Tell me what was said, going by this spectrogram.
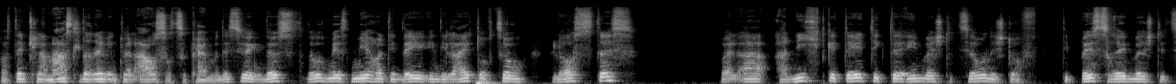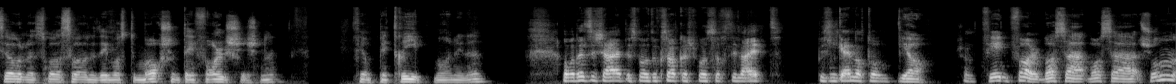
aus dem Schlamassel dann eventuell außerzukommen. Deswegen, das, da müssen wir halt in die, in die Leidenschaft sagen, lasst es, weil auch eine nicht getätigte Investition ist doch die bessere Investition als was so eine, die was du machst und die falsch ist, ne? Für einen Betrieb, meine ich, ne? Aber das ist auch etwas, wo du gesagt hast, wo sich die Leute ein bisschen geändert haben. Ja, Schon. auf jeden Fall. Was auch, was auch schon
